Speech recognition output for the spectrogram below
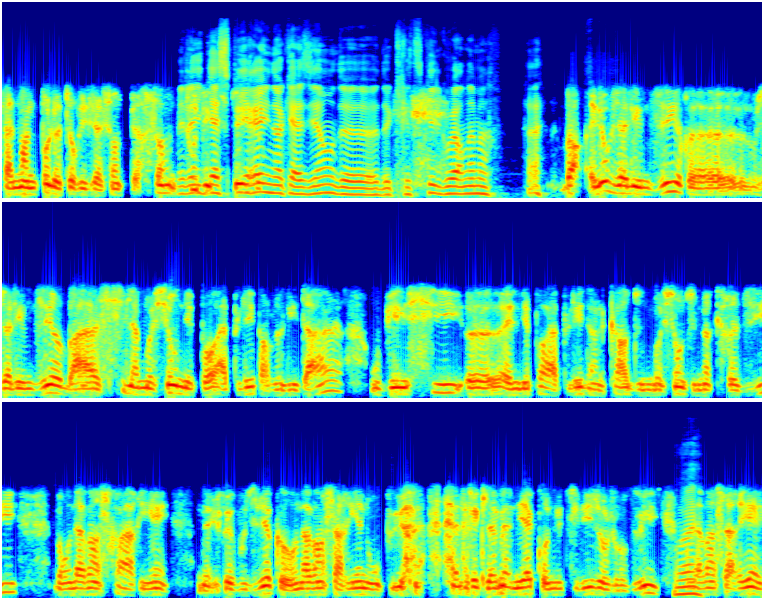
ça demande pas l'autorisation de personne? Mais là, il gaspillerait une occasion de, de critiquer le gouvernement. bon, et là, vous allez me dire, euh, vous allez me dire, ben, si la motion n'est pas appelée par le leader, ou bien si euh, elle n'est pas appelée dans le cadre d'une motion du mercredi, ben, on n'avancera à rien. Mais je vais vous dire qu'on n'avance à rien non plus avec la manière qu'on utilise aujourd'hui. On n'avance à rien.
